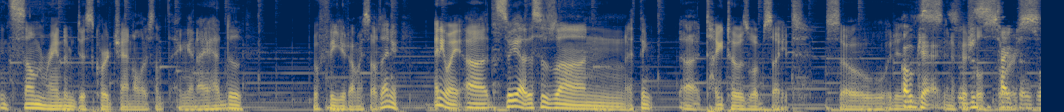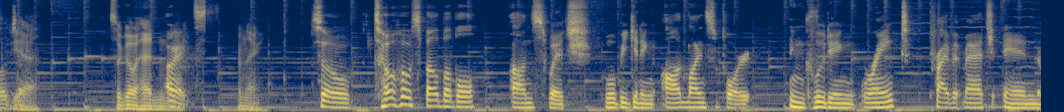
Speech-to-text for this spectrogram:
in some random Discord channel or something, and I had to go figure it out myself. Anyway, anyway, uh, so yeah, this is on I think uh, Taito's website, so it is Okay, an so official source. Yeah. So go ahead and All right, from there. So, Toho Spell Bubble on Switch will be getting online support, including ranked, private match, and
